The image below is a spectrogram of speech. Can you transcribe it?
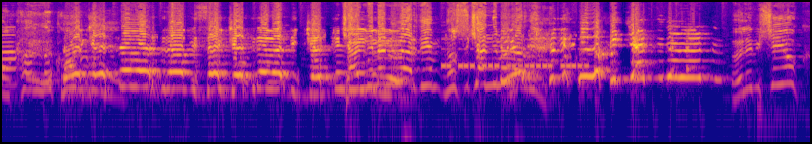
Okan'la Sen korkuyor. kendine verdin abi. Sen kendine verdin. Kendine Kendime mi verdim? Nasıl kendime verdim? kendine verdin. Öyle bir şey yok.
